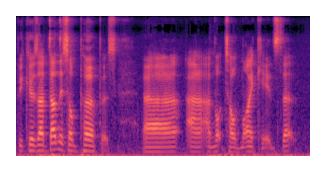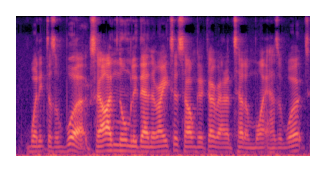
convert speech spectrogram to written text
because I've done this on purpose uh, I'm not told my kids that when it doesn't work. So I'm normally their narrator, so I'm going to go around and tell them why it hasn't worked.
